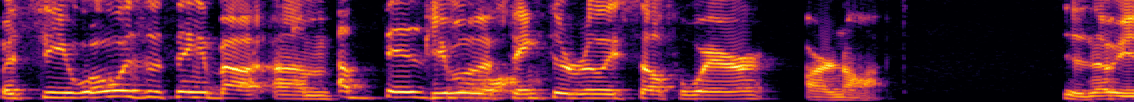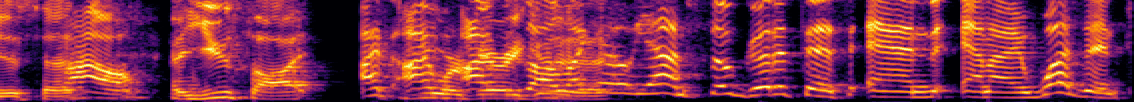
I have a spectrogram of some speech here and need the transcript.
but see, what was the thing about um, Abysmal. people that think they're really self-aware are not? Isn't that what you just said? Wow. And you thought I, I, I was all like, oh yeah, I'm so good at this, and and I wasn't.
